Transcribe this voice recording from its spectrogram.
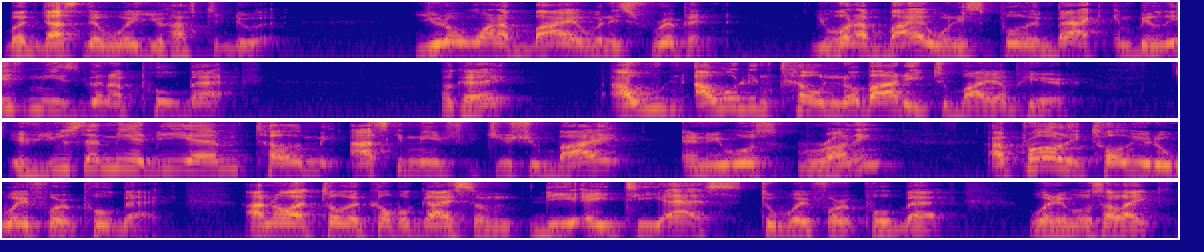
But that's the way you have to do it. You don't want to buy it when it's ripping. You want to buy it when it's pulling back. And believe me, it's gonna pull back. Okay? I wouldn't I wouldn't tell nobody to buy up here. If you send me a DM telling me asking me if you should buy and it was running, I probably told you to wait for a pullback. I know I told a couple guys on DATS to wait for a pullback when it was at like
